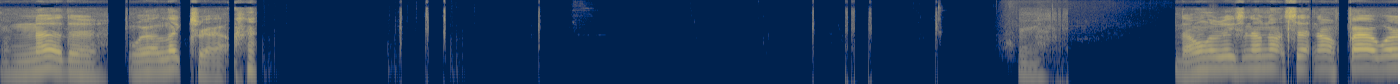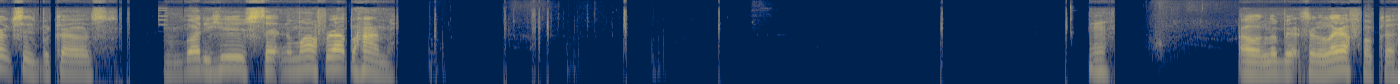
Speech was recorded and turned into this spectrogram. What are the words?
Another, well, lake trout. Hmm. The only reason I'm not setting off fireworks is because my buddy here is setting them off right behind me. Hmm. Oh, a little bit to the left? Okay.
